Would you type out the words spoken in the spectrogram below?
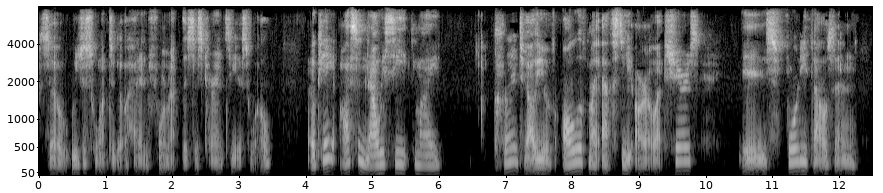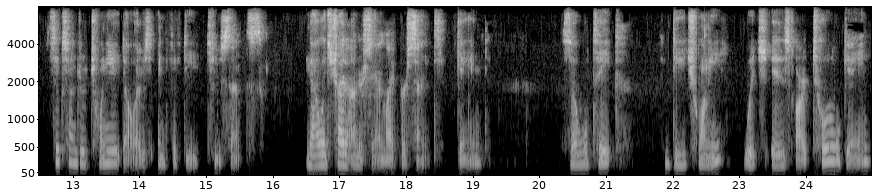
so we just want to go ahead and format this as currency as well. Okay, awesome. Now we see my current value of all of my FZROX shares is $40,628.52. Now let's try to understand my percent gained. So we'll take D20, which is our total gain,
